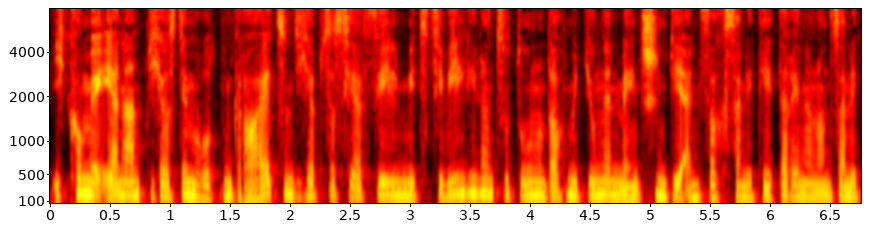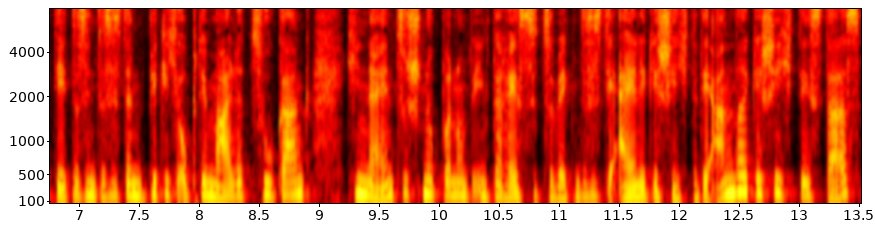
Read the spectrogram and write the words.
Ich komme ehrenamtlich aus dem Roten Kreuz und ich habe so sehr viel mit Zivildienern zu tun und auch mit jungen Menschen, die einfach Sanitäterinnen und Sanitäter sind. Das ist ein wirklich optimaler Zugang, hineinzuschnuppern und Interesse zu wecken. Das ist die eine Geschichte. Die andere Geschichte ist das,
